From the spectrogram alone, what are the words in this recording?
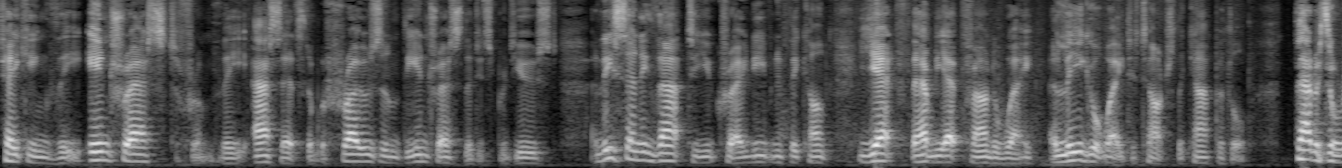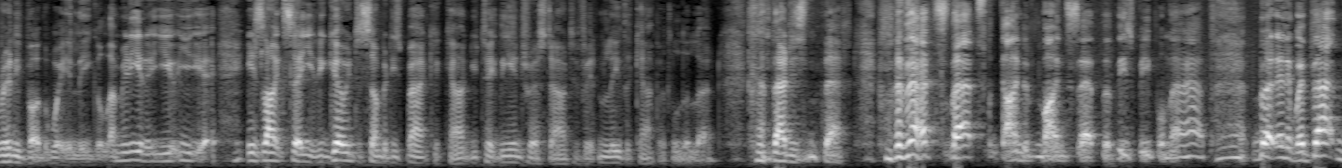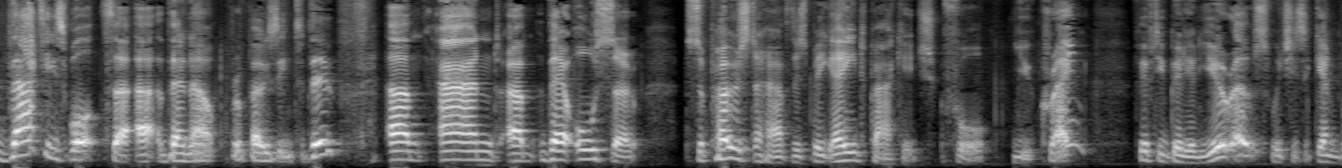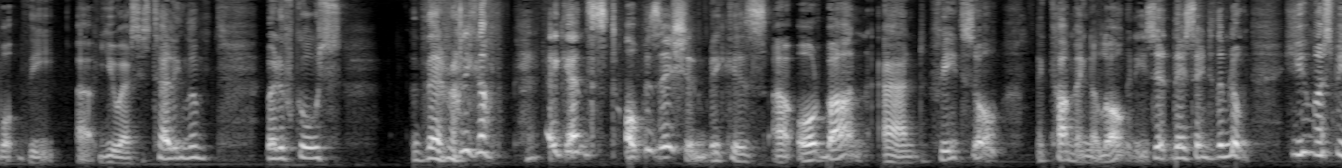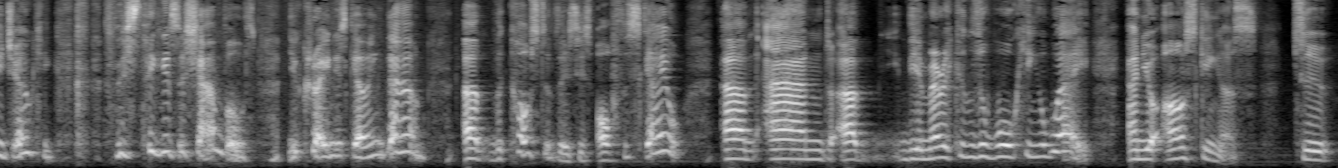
taking the interest from the assets that were frozen, the interest that is produced, at least sending that to Ukraine, even if they can't yet, they haven't yet found a way, a legal way to touch the capital. That is already, by the way, illegal. I mean, you know, you, you, it's like saying you, know, go into somebody's bank account, you take the interest out of it, and leave the capital alone. that isn't theft. that's that's the kind of mindset that these people now have. But anyway, that that is what uh, uh, they're now proposing to do, um, and um, they're also supposed to have this big aid package for Ukraine, 50 billion euros, which is again what the uh, US is telling them. But of course, they're running up against opposition because uh, Orban and Fico are coming along, and he's, they're saying to them, "Look, you must be joking. this thing is a shambles. Ukraine is going down. Um, the cost of this is off the scale, um, and uh, the Americans are walking away. And you're asking us to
